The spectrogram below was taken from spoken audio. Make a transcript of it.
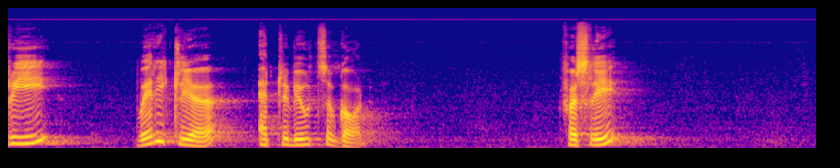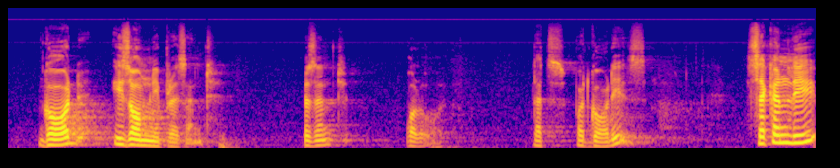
three very clear attributes of God. Firstly, God is omnipresent, present all over. That's what God is. Secondly,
